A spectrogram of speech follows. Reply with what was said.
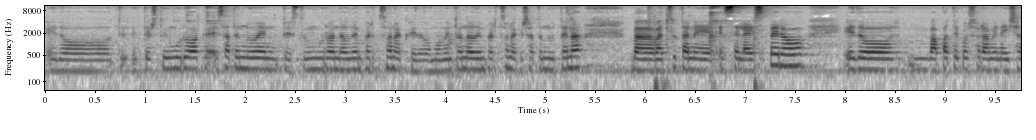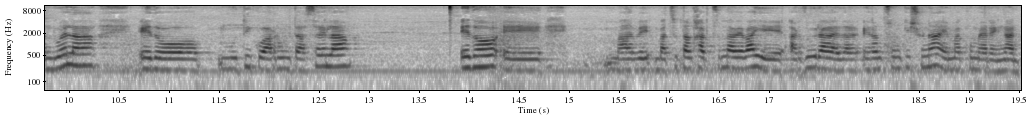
edo testu inguruak esaten duen, testu inguruan dauden pertsonak edo momentuan dauden pertsonak esaten dutena, ba, batzutan ez zela espero, edo bapateko zoramena izan duela, edo mutiko arrunta zela, edo e, ba, batzutan jartzen dabe bai e, ardura edo erantzunkizuna emakumearen gan.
